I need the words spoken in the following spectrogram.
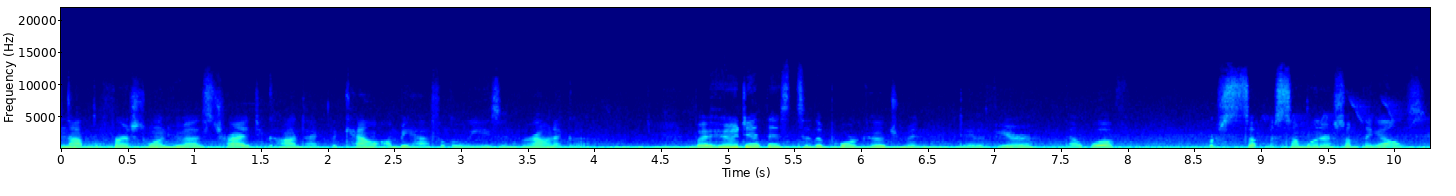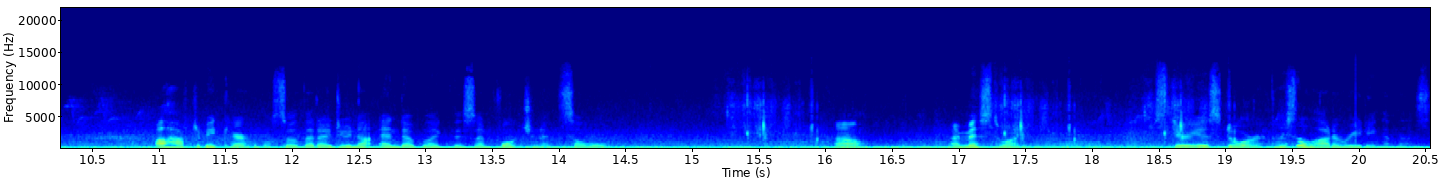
not the first one who has tried to contact the Count on behalf of Louise and Veronica. But who did this to the poor coachman? De La Feur? That wolf? Or so someone or something else? I'll have to be careful so that I do not end up like this unfortunate soul. Oh, I missed one. Mysterious door. There's a lot of reading in this.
